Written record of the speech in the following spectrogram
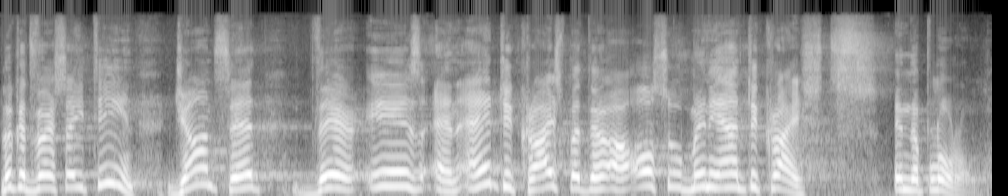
Look at verse 18. John said, There is an antichrist, but there are also many antichrists in the plural.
